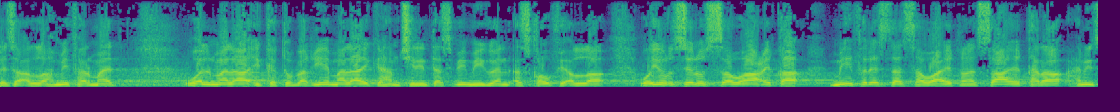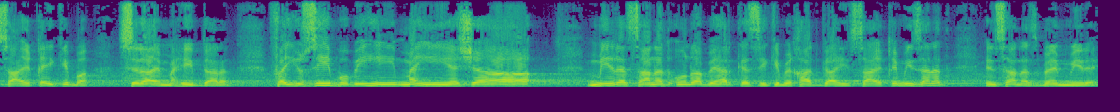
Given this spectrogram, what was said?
لذا الله می فرماید والملائکه بقیه ملائکه همچنین تسبیح میگویند از خوف الله و یرسل الصواعق میفرست صواعق صاعق را همین صاعقه که با صدای مهیب دارد فیصیب به من یشاء، میرساند اون را به هر کسی که بخواد گاهی صاعقه میزند، انسان از بین میره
